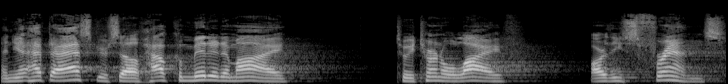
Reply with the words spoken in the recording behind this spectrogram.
And you have to ask yourself, how committed am I to eternal life? Are these friends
